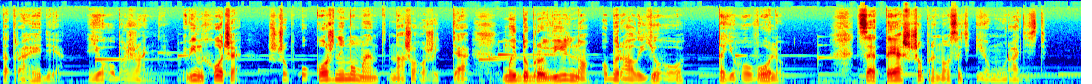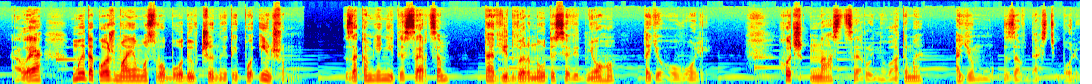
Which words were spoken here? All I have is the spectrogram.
та трагедія його бажання. Він хоче, щоб у кожний момент нашого життя ми добровільно обирали його та його волю. Це те, що приносить йому радість. Але ми також маємо свободу вчинити по-іншому, закам'яніти серцем та відвернутися від нього та його волі. Хоч нас це руйнуватиме, а йому завдасть болю.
